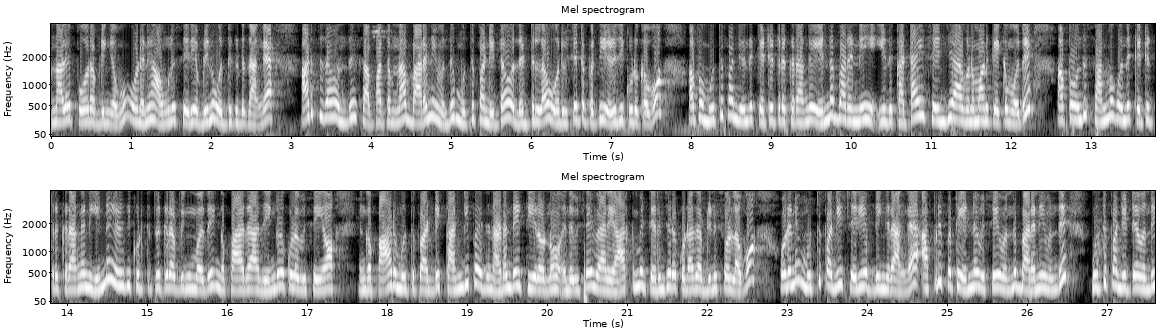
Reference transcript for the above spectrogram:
சொன்னாலே போர் அப்படிங்கவும் உடனே அவங்களும் சரி அப்படின்னு ஒத்துக்கிட்டுதாங்க. அடுத்ததான் வந்து பார்த்தோம்னா பரணி வந்து முத்துப்பாண்டிட்ட ஒரு லெட்டரில் ஒரு விஷயத்தை பற்றி எழுதி கொடுக்கவும் அப்போ முத்துப்பாண்டி வந்து கேட்டுட்டு இருக்கிறாங்க என்ன பரணி இது கட்டாயம் செஞ்சே ஆகணுமான்னு கேட்கும்போது அப்போ வந்து சண்முகம் வந்து கேட்டுட்டு இருக்கிறாங்க நீ என்ன எழுதி கொடுத்துட்டு இருக்கிற அப்படிங்கும்போது இங்கே பாரு அது எங்களுக்குள்ள விஷயம். இங்கே பாரு முத்துப்பாண்டி கண்டிப்பாக இது நடந்தே தீரணும். இந்த விஷயம் வேற யாருக்குமே தெரிஞ்சிடக்கூடாது அப்படின்னு சொல்லவும் உடனே முத்துப்பாண்டி சரி அப்படிங்கிறாங்க. அப்படிப்பட்ட என்ன விஷயம் வந்து பரணி வந்து முத்துப்பாண்டிட்ட வந்து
